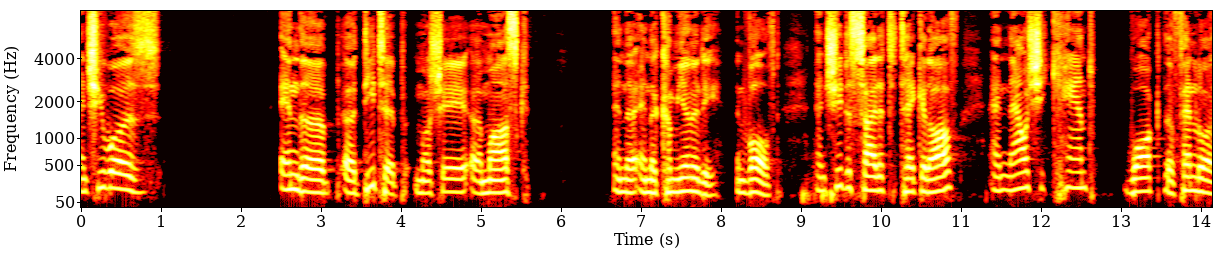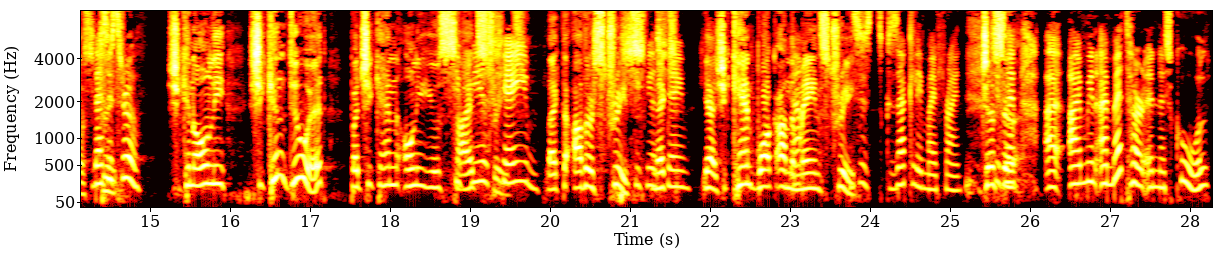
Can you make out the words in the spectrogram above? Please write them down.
and she was in the uh, DITIB moschee uh, mosque in the in the community involved, and she decided to take it off, and now she can't walk the Venloer Street. That is true. She can only she can do it, but she can only use side feels streets, shame. like the other streets. She feels shame. Yeah, she can't walk on the main street. This is exactly my friend. Just, she said, uh, I, I mean, I met her in a school,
